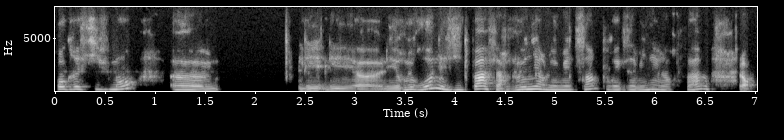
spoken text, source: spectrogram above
progressivement, heu, les ruraux n'hésitent pas à faire venir le médecin pour examiner leur femme. Alors,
